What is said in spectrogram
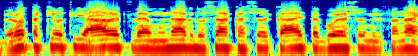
ולא תקיא אותי הארץ והאמונה הקדושה כאשר קאה את הגוי אשר מלפני.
